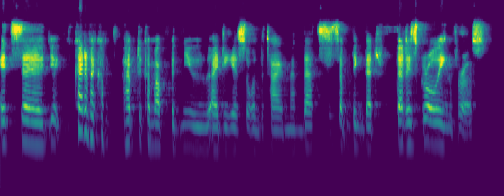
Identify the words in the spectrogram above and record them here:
it's uh, you kind of have to come up with new ideas all the time, and that's something that that is growing for us.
